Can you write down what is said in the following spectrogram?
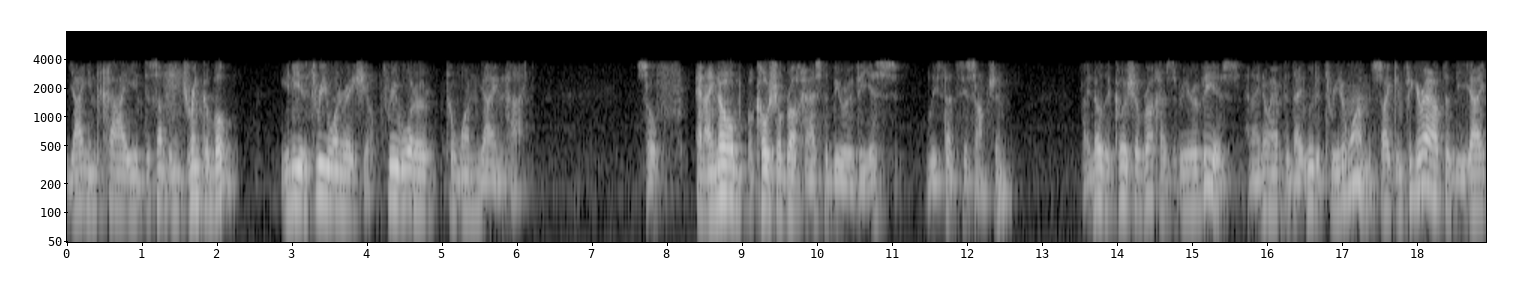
yayin chai into something drinkable? You need a three one ratio, three water to one yayin chai. So and I know a kosher bracha has to be revius, at least that's the assumption. If I know the kosher bracha has to be revius, and I know I have to dilute it three to one, so I can figure out that the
